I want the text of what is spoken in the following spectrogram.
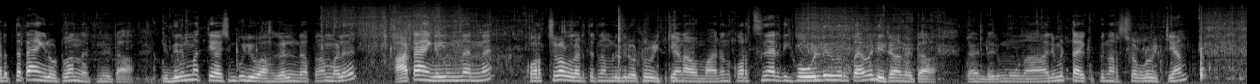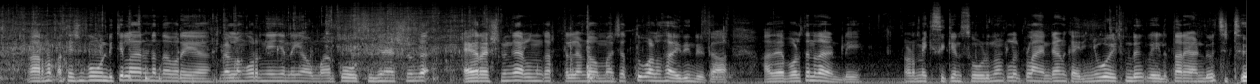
അടുത്ത ടാങ്കിലോട്ട് വന്നിട്ടുണ്ട് കേട്ടോ ഇതിലും അത്യാവശ്യം പുലിവാഹകളുണ്ട്. അപ്പോൾ നമ്മൾ ആ ടാങ്കിൽ നിന്ന് തന്നെ കുറച്ച് വെള്ളം എടുത്തിട്ട് നമ്മൾ ഇതിലോട്ട് ഒഴിക്കുകയാണ്. അവന്മാരൊന്ന് കുറച്ച് നേരത്തേക്ക് ഹോൾഡ് നിർത്താൻ വേണ്ടിയിട്ടാണ് കേട്ടോ രണ്ട് ഒരു മൂന്നാൽ മിഠായി കുപ്പി നിറച്ച് വെള്ളം ഒഴിക്കാം. കാരണം അത്യാവശ്യം ക്വാണ്ടിറ്റി ഉള്ള കാരണം എന്താ പറയുക വെള്ളം കുറഞ്ഞു കഴിഞ്ഞിട്ടുണ്ടെങ്കിൽ അവന്മാർക്ക് ഓക്സിജനേഷനും എയറേഷനും കാര്യങ്ങളൊന്നും കറക്റ്റ് അല്ലാണ്ട് അവന്മാർ വളരെ സാധ്യതയുണ്ട് കേട്ടോ. അതേപോലെ തന്നെ ഇതാണ്ടല്ലേ നമ്മുടെ മെക്സിക്കൻ സോഡ് എന്നുള്ളൊരു പ്ലാന്റാണ് കരിഞ്ഞു പോയിട്ടുണ്ട്. വെയിലത്ത് അറിയാണ്ട് വെച്ചിട്ട്.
